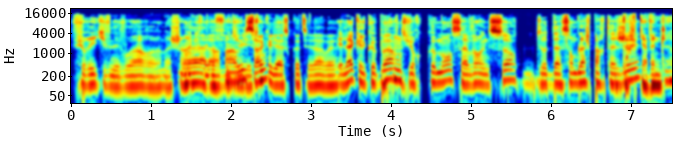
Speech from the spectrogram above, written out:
Fury qui venait voir euh, machin, Ouais, qui à la fin, oui, c'est vrai qu'il y a ce côté-là, ouais. Et là, quelque part, tu recommences à avoir une sorte d'assemblage partagé, Dark Avengers.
